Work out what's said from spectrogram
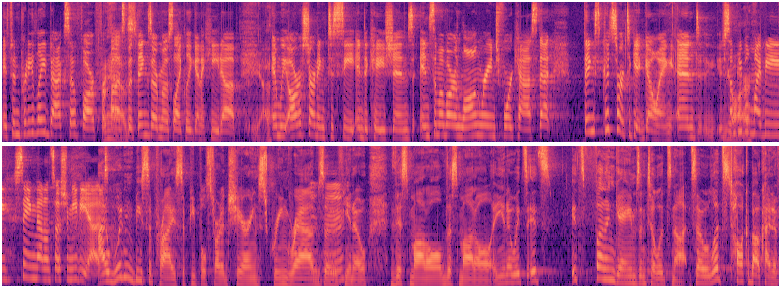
it's been pretty laid back so far for it us, has. but things are most likely going to heat up. Yeah. And we are starting to see indications in some of our long range forecasts that things could start to get going. And you some are. people might be seeing that on social media. I wouldn't be surprised if people started sharing screen grabs mm -hmm. of, mm-hmm. you know, this model, this model. You know, it's it's it's fun and games until it's not. So let's talk about kind of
